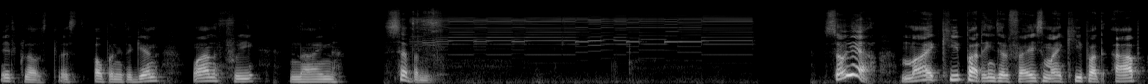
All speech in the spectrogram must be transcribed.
it closed. Let's open it again. 1 3 9 7 so yeah my keypad interface my keypad app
